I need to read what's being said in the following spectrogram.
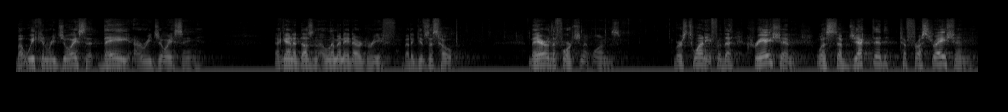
but we can rejoice that they are rejoicing. Again, it doesn't eliminate our grief, but it gives us hope. They are the fortunate ones. Verse 20 For the creation was subjected to frustration,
